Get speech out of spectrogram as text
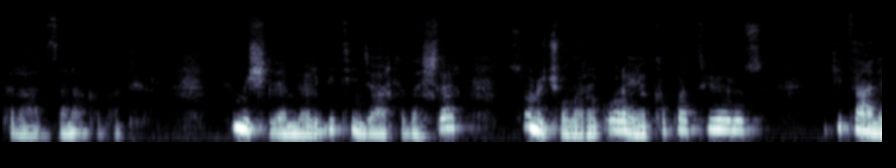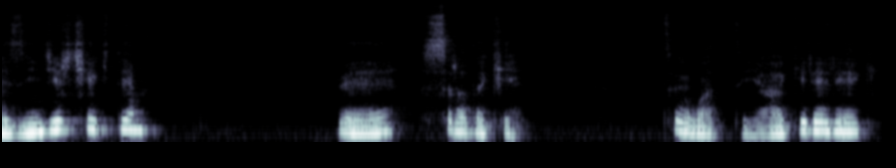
trabzana kapatıyorum. Tüm işlemleri bitince arkadaşlar sonuç olarak oraya kapatıyoruz. İki tane zincir çektim ve sıradaki tığ battıya girerek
